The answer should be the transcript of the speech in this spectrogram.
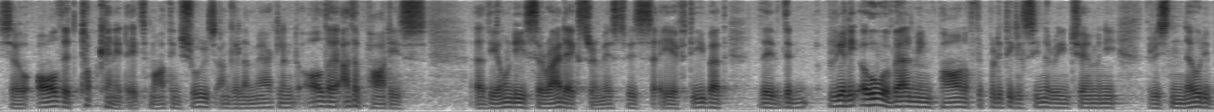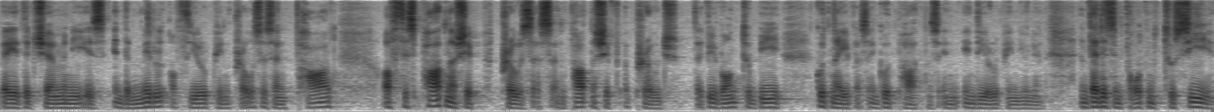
So, all the top candidates, Martin Schulz, Angela Merkel, and all the other parties, uh, the only is the right extremists with AFD, but the, the really overwhelming part of the political scenery in Germany, there is no debate that Germany is in the middle of the European process and part of this partnership process and partnership approach that we want to be good neighbors and good partners in, in the European Union. And that is important to see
